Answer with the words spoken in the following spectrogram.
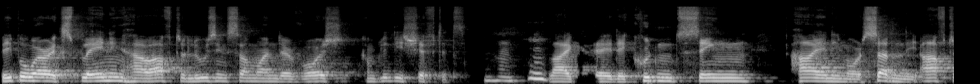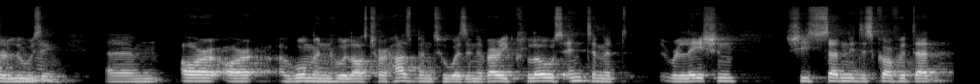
people were explaining how after losing someone their voice completely shifted mm-hmm. Hmm. like they, they couldn't sing high anymore suddenly after mm-hmm. losing mm-hmm. um, or or a woman who lost her husband who was in a very close intimate relation she suddenly discovered that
